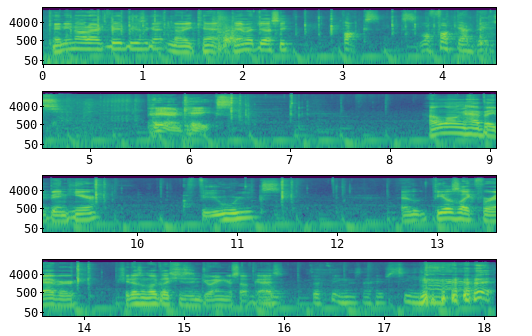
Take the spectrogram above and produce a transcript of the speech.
Can you not activate these again? No, you can't. Damn it, Jesse. Fuck's sakes. Well, fuck that bitch. Pancakes. How long have I been here? A few weeks. It feels like forever. She doesn't look like she's enjoying herself, guys. The things I've seen. the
